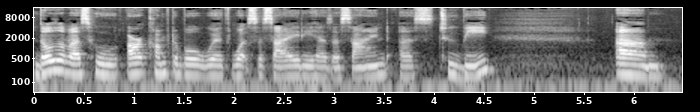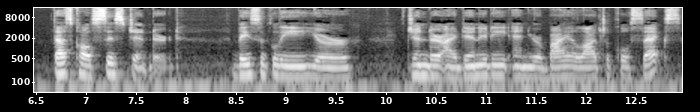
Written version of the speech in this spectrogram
those of us who are comfortable with what society has assigned us to be, um, that's called cisgendered. Basically, your gender identity and your biological sex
